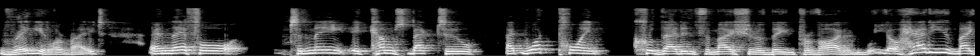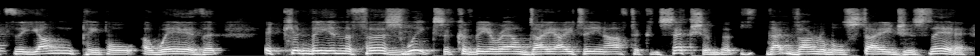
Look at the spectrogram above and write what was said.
regular rate. And therefore, to me, it comes back to at what point could that information have been provided? You know, how do you make the young people aware that it can be in the first mm. weeks. It could be around day 18 after conception that that vulnerable stage is there.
